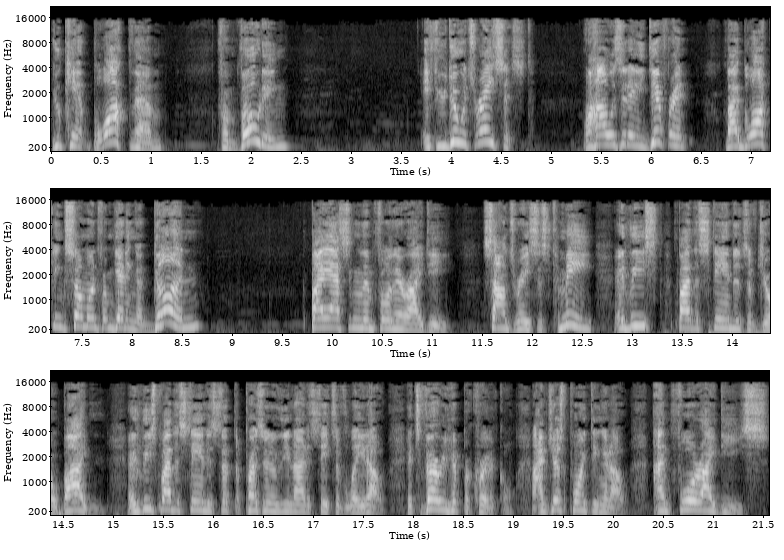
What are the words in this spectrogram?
You can't block them from voting. If you do, it's racist. Well, how is it any different by blocking someone from getting a gun by asking them for their ID? Sounds racist to me, at least by the standards of Joe Biden at least by the standards that the President of the United States have laid out. It's very hypocritical. I'm just pointing it out. I'm for IDs.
